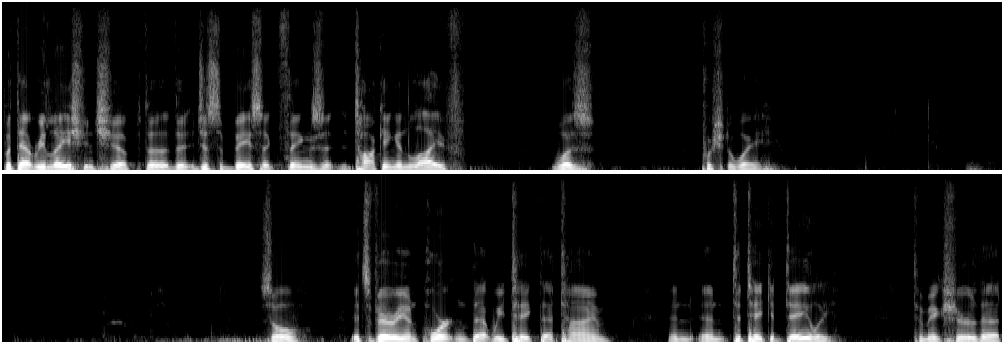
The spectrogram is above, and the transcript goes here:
But that relationship, the, the just the basic things, uh, talking in life, was pushed away. So it's very important that we take that time and, and to take it daily to make sure that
